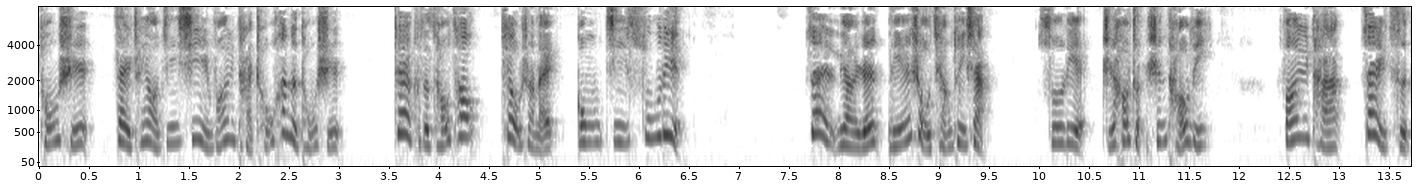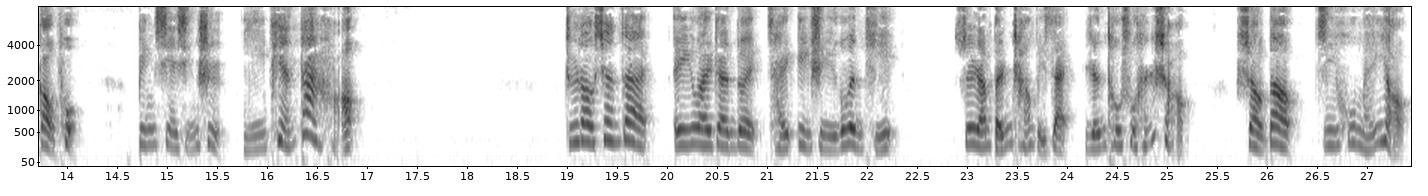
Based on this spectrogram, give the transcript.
同时，在程咬金吸引防御塔仇恨的同时，Jack 的曹操跳上来攻击苏烈。在两人联手强推下，苏烈只好转身逃离。防御塔再次告破，兵线形势一片大好。直到现在，AY 战队才意识一个问题：虽然本场比赛人头数很少。少到几乎没有，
